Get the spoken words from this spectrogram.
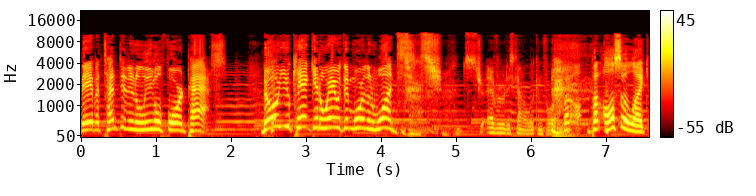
they have attempted an illegal forward pass. No, you can't get away with it more than once. Everybody's kind of looking for it, but but also like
